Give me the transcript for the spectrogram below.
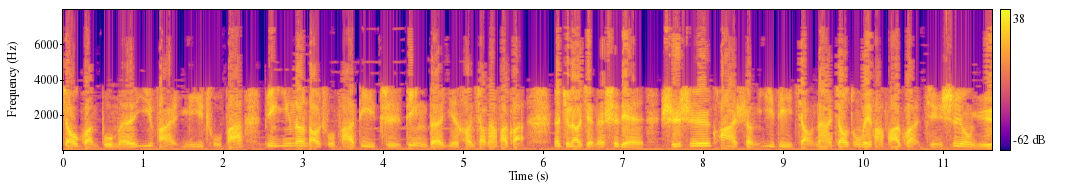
交管部门依法予以处罚，并应当到处罚地指定的银行缴纳罚款。那据了解呢，试点实施跨省异地缴纳交通违法罚款，仅适用于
